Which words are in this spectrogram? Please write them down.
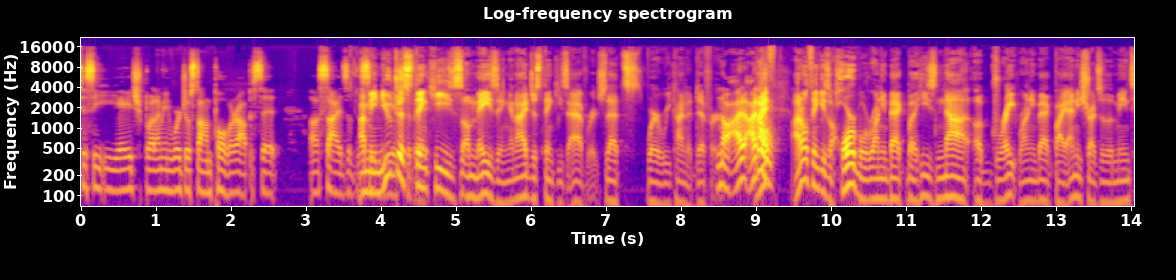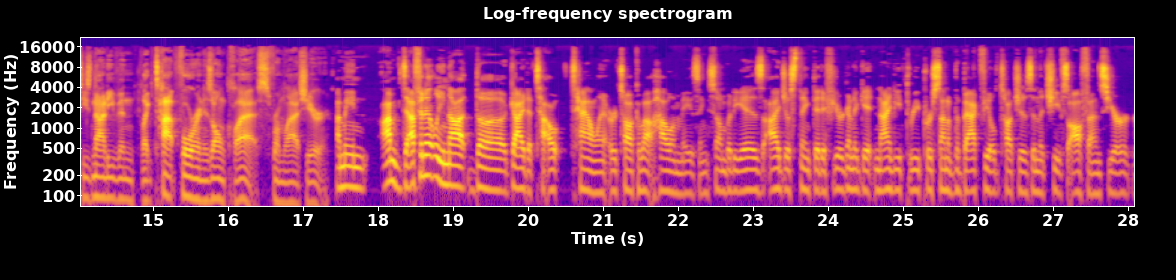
to CEH, but I mean, we're just on polar opposite uh, sides of the. I mean, CEH you just debate. think he's amazing, and I just think he's average. That's where we kind of differ. No, I, I don't. I, I, don't think he's a horrible running back, but he's not a great running back by any stretch of the means. He's not even like top four in his own class from last year. I mean, I'm definitely not the guy to tout talent or talk about how amazing somebody is. I just think that if you're going to get 93% of the backfield touches in the Chiefs offense, you're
